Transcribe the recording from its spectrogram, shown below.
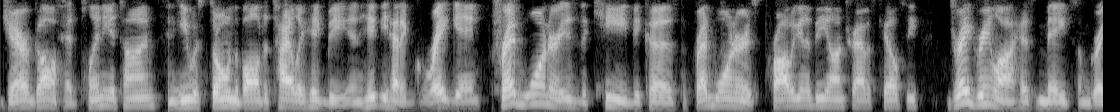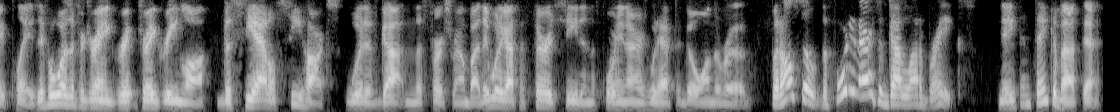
Jared Goff had plenty of time, and he was throwing the ball to Tyler Higbee, and Higbee had a great game. Fred Warner is the key because the Fred Warner is probably going to be on Travis Kelce. Dre Greenlaw has made some great plays. If it wasn't for Dre, Dre Greenlaw, the Seattle Seahawks would have gotten the first round bye. They would have got the third seed, and the 49ers would have to go on the road. But also, the 49ers have got a lot of breaks. Nathan, think about that.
